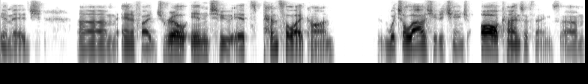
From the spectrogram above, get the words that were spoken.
image. Um, and if I drill into its pencil icon, which allows you to change all kinds of things. Um,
